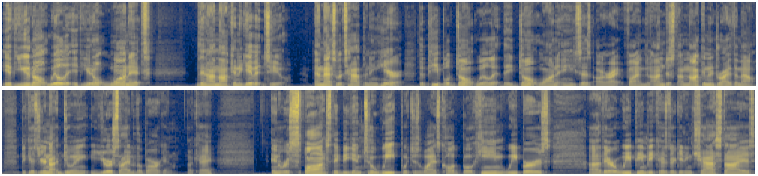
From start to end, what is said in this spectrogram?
If you don't will it, if you don't want it, then I'm not going to give it to you. And that's what's happening here. The people don't will it, they don't want it, and he says, "All right, fine. Then I'm just I'm not going to drive them out because you're not doing your side of the bargain." Okay? In response, they begin to weep, which is why it's called Bochim, weepers. Uh, they are weeping because they're getting chastised,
